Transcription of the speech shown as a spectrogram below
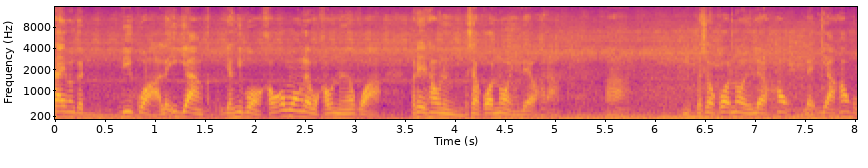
ไทยมันก็ดีกว่าและอีกอย่างอย่างที่บอกเขาก็มองแล้วว่าเขาเหนือกว่าประเทศเฮาหนึ่งประชากรน้อยอยู่แล้วนะอ่าประชากรน้อยอยู่แล้วเฮาและอีกอย่างเฮาก็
